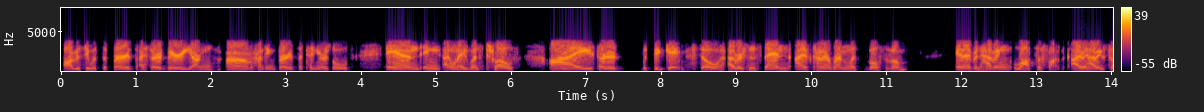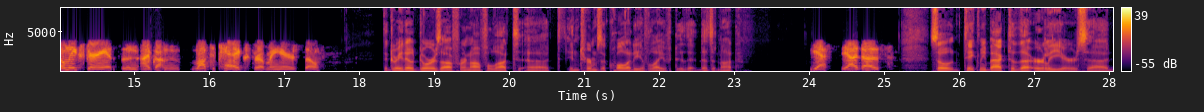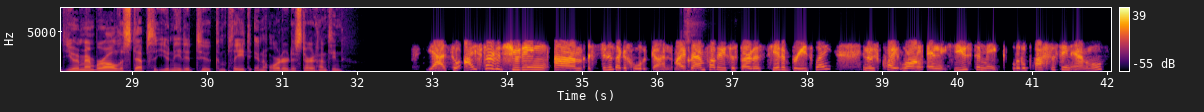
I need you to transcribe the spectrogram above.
obviously with the birds, I started very young, um, hunting birds at 10 years old. And in, when I went to 12, I started with big game. So ever since then, I've kind of run with both of them, and I've been having lots of fun. I've been having so many experience, and I've gotten lots of tags throughout my years. So the great outdoors offer an awful lot uh, in terms of quality of life. Does it not? Yes, yeah, it does. So take me back to the early years. Uh, do you remember all the steps that you needed to complete in order to start hunting? Yeah, so I started shooting um, as soon as I could hold a gun. My grandfather used to start us. He had a breezeway, and it was quite long, and he used to make little plasticine animals,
